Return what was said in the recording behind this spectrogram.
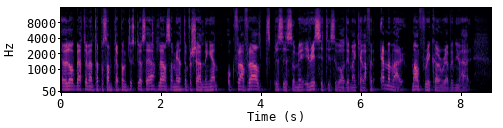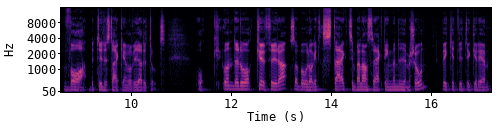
Överlag bättre än väntat på samtliga punkter skulle jag säga. Lönsamheten, försäljningen och framförallt, precis som med Ericity, så var det man kallar för MMR, Monthly Recurring Revenue här, var betydligt starkare än vad vi hade trott. Och under då Q4 så har bolaget stärkt sin balansräkning med nyemission, vilket vi tycker är,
